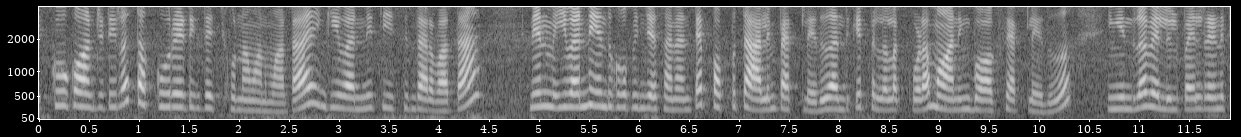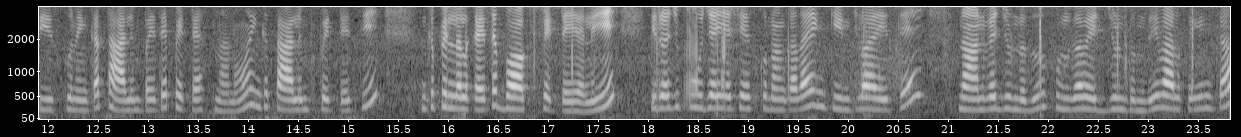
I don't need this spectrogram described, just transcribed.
ఎక్కువ క్వాంటిటీలో తక్కువ రేటుకి తెచ్చుకున్నాం అనమాట ఇంక ఇవన్నీ తీసిన తర్వాత నేను ఇవన్నీ ఎందుకు ఓపెన్ చేశానంటే పప్పు తాలింపు పెట్టలేదు. అందుకే పిల్లలకు కూడా మార్నింగ్ బాక్స్ పెట్టలేదు. ఇంక ఇందులో వెల్లుల్లిపాయలు రెండు తీసుకుని ఇంకా తాలింపు అయితే పెట్టేస్తున్నాను. ఇంకా తాలింపు పెట్టేసి ఇంకా పిల్లలకైతే బాక్స్ పెట్టేయాలి. ఈరోజు పూజ అయ్యే చేసుకున్నాం కదా ఇంక ఇంట్లో అయితే నాన్ వెజ్ ఉండదు ఫుల్గా వెజ్ ఉంటుంది. వాళ్ళకి ఇంకా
